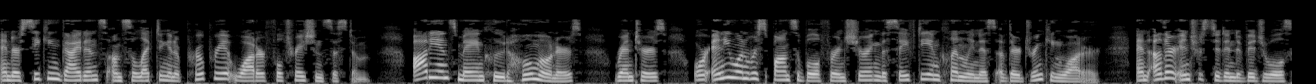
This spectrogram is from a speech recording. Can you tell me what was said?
and are seeking guidance on selecting an appropriate water filtration system. Audience may include homeowners, renters, or anyone responsible for ensuring the safety and cleanliness of their drinking water, and other interested individuals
